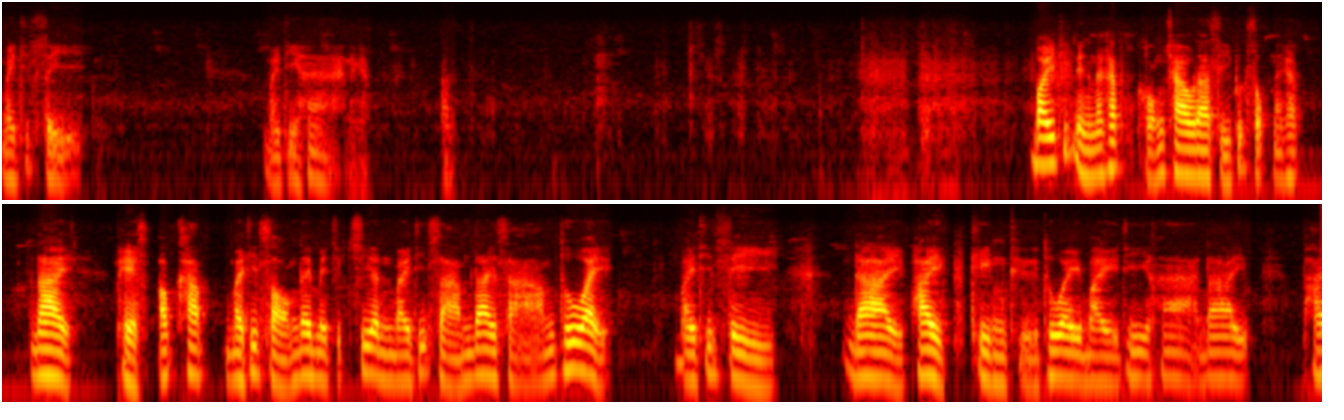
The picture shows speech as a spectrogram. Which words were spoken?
ใบที่สี่ใบที่ห้านะครับ ใบที่หนึ่งนะครับของชาวราศีพฤษภนะครับ ได้เพจออฟคัพใบที่สองได้เมจิกเชียนใบที่สามได้สามถ้วย ใบที่สี่ได้ไพ่คิงถือถ้วยใบที่ห้าได้ไพ่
